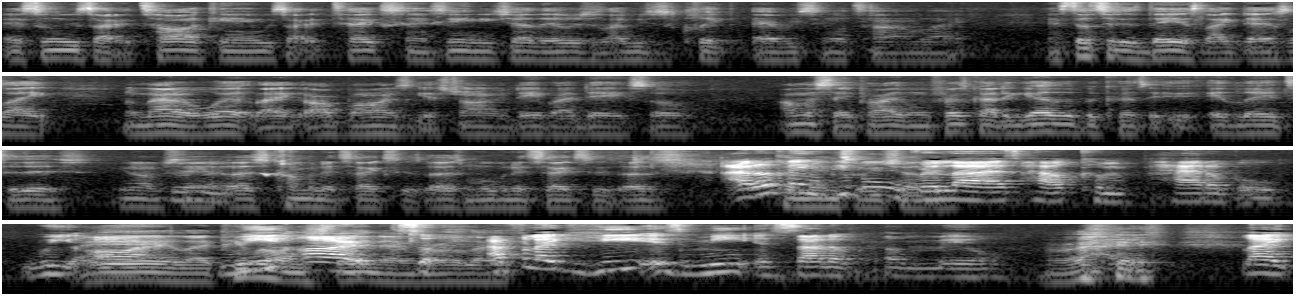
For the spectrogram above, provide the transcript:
As soon as we started talking, we started texting, seeing each other. It was just like we just clicked every single time, like. And still to this day, it's like that. It's like no matter what, like our bonds get stronger day by day. So I'm gonna say probably when we first got together because it, it led to this. You know what I'm saying? Mhm. Us coming to Texas, us moving to Texas, us. I don't think people realize how compatible we are. Yeah, like, people we understand are. that, bro, like- I feel like he is me inside of a male. Right. Like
